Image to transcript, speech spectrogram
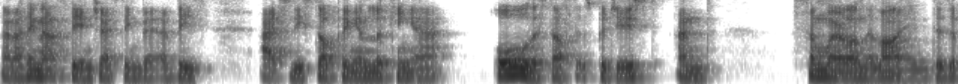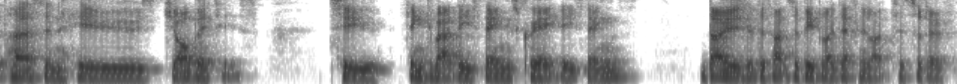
And I think that's the interesting bit of these actually stopping and looking at all the stuff that's produced. And somewhere along the line, there's a person whose job it is to think about these things, create these things. Those are the types of people I definitely like to sort of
